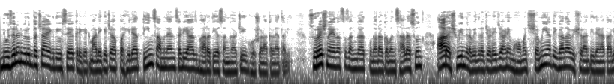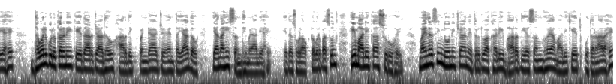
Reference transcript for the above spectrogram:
न्यूझीलंड विरुद्धच्या एकदिवसीय क्रिकेट मालिकेच्या पहिल्या तीन सामन्यांसाठी आज भारतीय संघाची घोषणा करण्यात आली. सुरेश रैनाचं संघात पुनरागमन झालं असून आर अश्विन रवींद्र जडेजा आणि मोहम्मद शमी या तिघांना विश्रांती देण्यात आली आहे. धवल कुलकर्णी केदार जाधव हार्दिक पंड्या जयंत यादव यांनाही संधी मिळाली आहे. येत्या सोळा ऑक्टोबरपासून ही मालिका सुरू होईल. महेंद्रसिंग धोनीच्या नेतृत्वाखाली भारतीय संघ या मालिकेत उतरणार आहे.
